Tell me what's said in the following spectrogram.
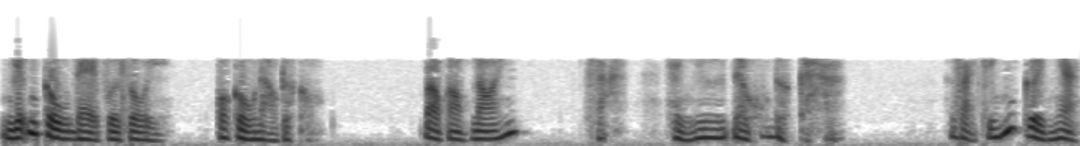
Những câu đề vừa rồi, có câu nào được không? Bảo Ngọc nói, dạ, hình như đều không được cả. Giải chính cười nhạt,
